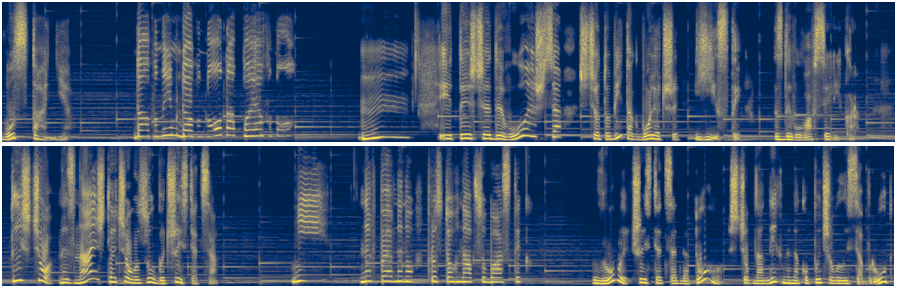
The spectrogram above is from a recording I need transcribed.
востаннє. Давним-давно, напевно. м і ти ще дивуєшся, що тобі так боляче їсти, здивувався лікар. Ти що, не знаєш, для чого зуби чистяться? Ні, невпевнено простогнав зубастик. Зуби чистяться для того, щоб на них не накопичувалися бруд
